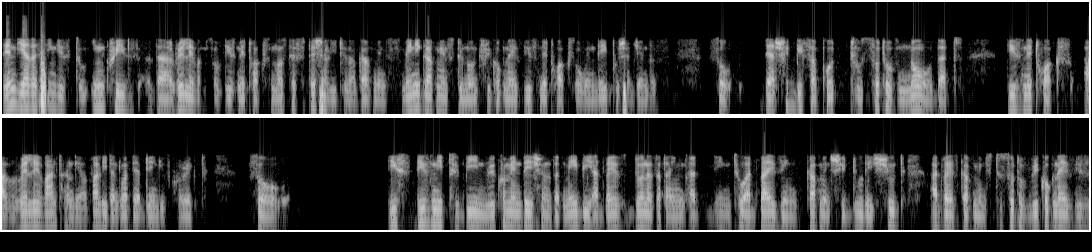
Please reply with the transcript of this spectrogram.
Then the other thing is to increase the relevance of these networks, most especially to the governments. Many governments do not recognize these networks or when they push agendas. So there should be support to sort of know that these networks are relevant and they are valid and what they're doing is correct. So these these need to be in recommendations that maybe advise donors that are in, into advising governments should do. They should advise governments to sort of recognize these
